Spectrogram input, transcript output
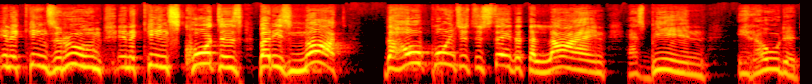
in a king's room, in a king's quarters? But he's not. The whole point is to say that the line has been eroded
